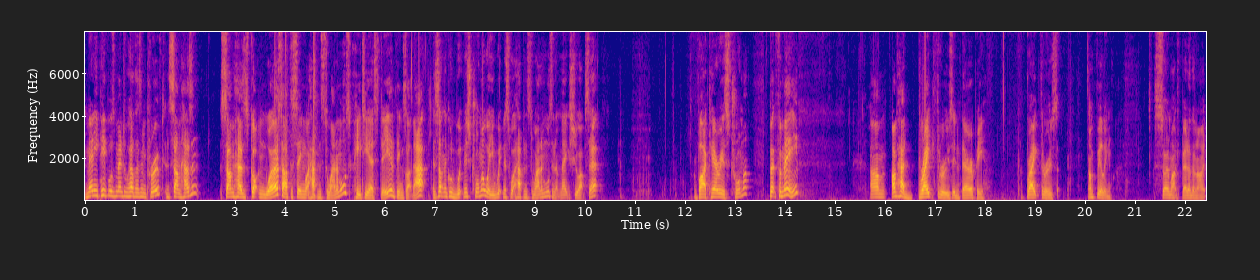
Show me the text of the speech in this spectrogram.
many people's mental health has improved and some hasn't. Some has gotten worse after seeing what happens to animals, PTSD and things like that. There's something called witness trauma where you witness what happens to animals and it makes you upset. Vicarious trauma. But for me, um, I've had breakthroughs in therapy breakthroughs. I'm feeling so much better than I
